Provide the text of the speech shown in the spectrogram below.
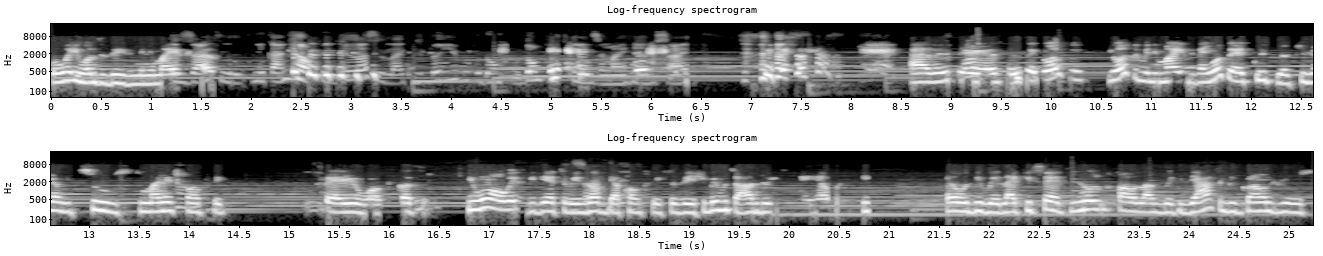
but what you want to do is minimize exactly. That. You can help it. Jesus is like, don't you people don't don't put things in my hands. I As a serious, so you want to you want to minimize it, and you want to equip your children with tools to manage mm-hmm. conflict very well because you won't always be there to resolve exactly. their conflict, so they should be able to handle it in a healthy, healthy way. Like you said, no foul language. There has to be ground rules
